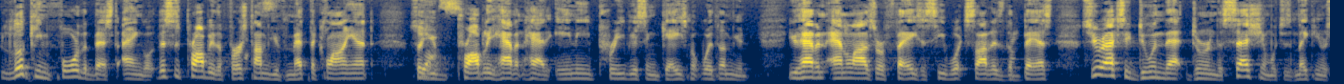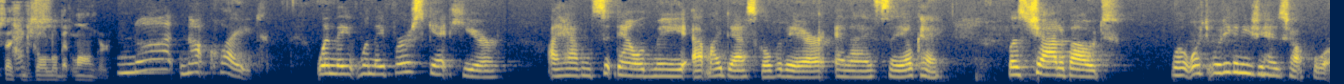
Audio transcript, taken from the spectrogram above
looking for the best angle. This is probably the first time you've met the client, so Yes. you probably haven't had any previous engagement with them. You you haven't analyzed their face to see which side is the best. So you're actually doing that during the session, which is making your sessions go a little bit longer. Not not quite. When they when they first get here, I have them sit down with me at my desk over there, and I say, "Okay, let's chat about well, what, what are you going to use your headshot for?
